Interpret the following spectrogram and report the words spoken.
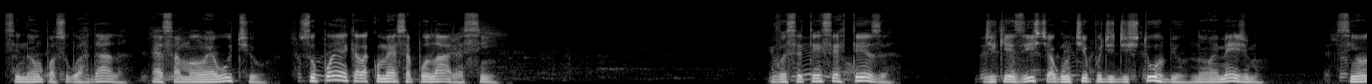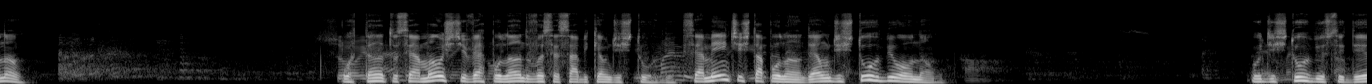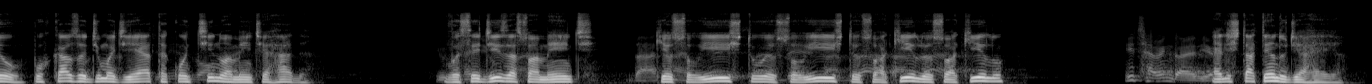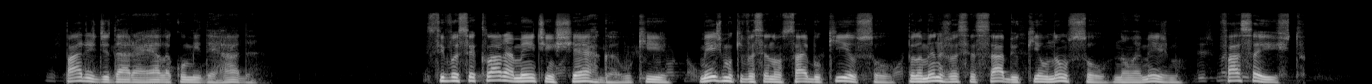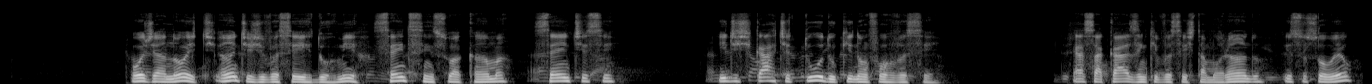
se não, posso guardá-la. Essa mão é útil. Suponha que ela comece a pular assim. Você tem certeza de que existe algum tipo de distúrbio, não é mesmo? Sim ou não? Portanto, se a mão estiver pulando, você sabe que é um distúrbio. Se a mente está pulando, é um distúrbio ou não? O distúrbio se deu por causa de uma dieta continuamente errada. Você diz à sua mente que eu sou isto, eu sou isto, eu sou aquilo, eu sou aquilo, ela está tendo diarreia. Pare de dar a ela comida errada. Se você claramente enxerga o que, mesmo que você não saiba o que eu sou, pelo menos você sabe o que eu não sou, não é mesmo? Faça isto. Hoje à noite, antes de você ir dormir, sente-se em sua cama, sente-se e descarte tudo o que não for você. Essa casa em que você está morando, isso sou eu?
